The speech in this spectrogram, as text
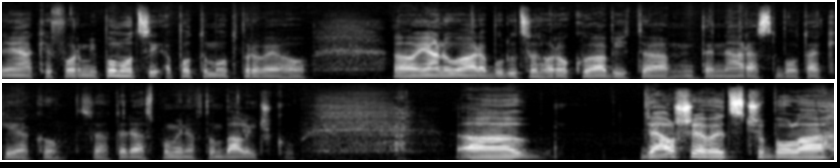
nejaké formy pomoci a potom od 1. januára budúceho roku, aby tá, ten nárast bol taký, ako sa teda spomína v tom balíčku. Ďalšia vec, čo bola,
